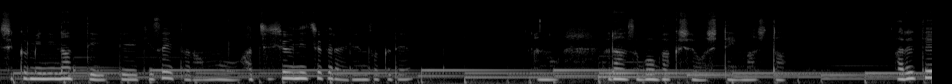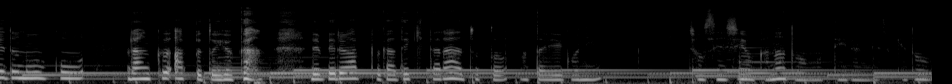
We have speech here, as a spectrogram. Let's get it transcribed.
仕組みになっていて気づいたらもう80日ぐらい連続であのフランス語学習をしていました。ある程度のこうランクアップというか レベルアップができたらちょっとまた英語に挑戦しようかなとは思っているんですけど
